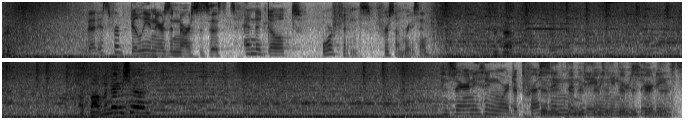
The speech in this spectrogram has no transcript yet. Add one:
that is for billionaires and narcissists and adult orphans for some reason. Abomination! There anything more depressing than dating in your 30s?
